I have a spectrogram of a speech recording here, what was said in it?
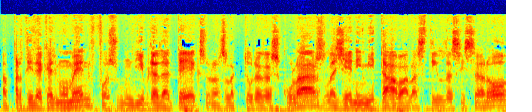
a partir d'aquell moment, fos un llibre de text, unes lectures escolars, la gent imitava l'estil de Ciceró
